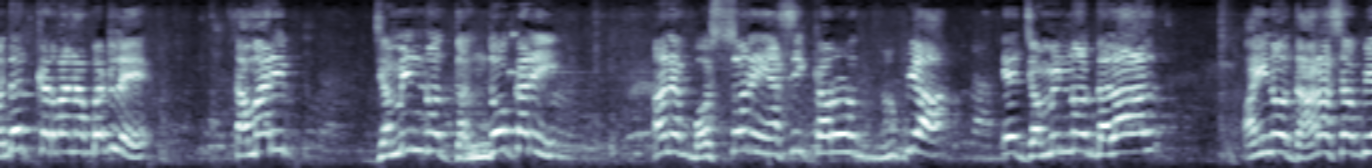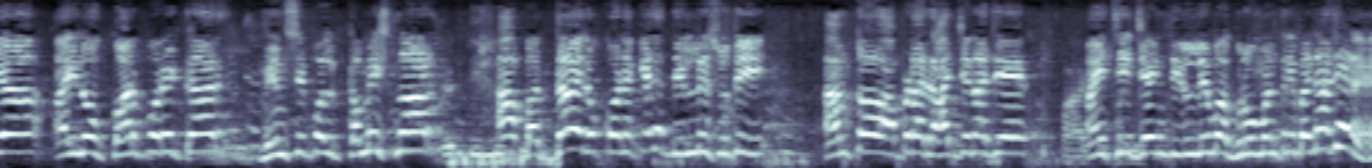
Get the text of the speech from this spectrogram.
મદદ કરવાના બદલે તમારી જમીનનો ધંધો કરી અને બસો ને એસી કરોડ રૂપિયા એ જમીનનો દલાલ, અહીંનો ધારાસભ્ય, અહીંનો કોર્પોરેટર, મ્યુનિસિપલ કમિશનર, આ બધા લોકોને કહે છે દિલ્હી સુધી. આમ તો આપણા રાજ્યના જે અહીંથી જઈને દિલ્હીમાં ગૃહમંત્રી બન્યા છે ને,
